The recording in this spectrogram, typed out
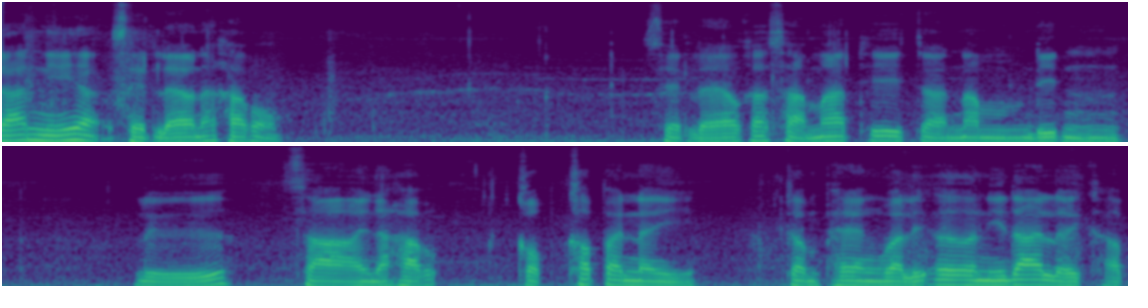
ด้านนี้เสร็จแล้วนะครับผม เสร็จแล้วก็สามารถที่จะนำดินหรือทรายนะครับ กบเข้าไปในกำแพงวาริเออร์นี้ได้เลยครับ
